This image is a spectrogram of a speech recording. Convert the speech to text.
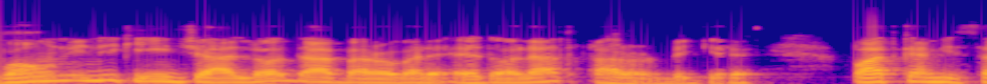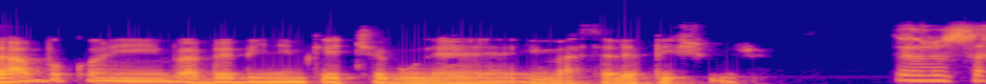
با اون اینه که این جلاد در برابر عدالت قرار بگیره. باید کمی صبر بکنیم و ببینیم که چگونه این مسئله پیش میره. درسته.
